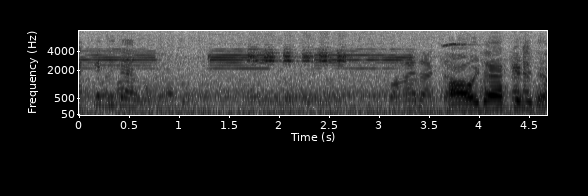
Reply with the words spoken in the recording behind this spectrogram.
এক কেজি দেন। হ্যাঁ ওইটা এক কেজি দেন।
